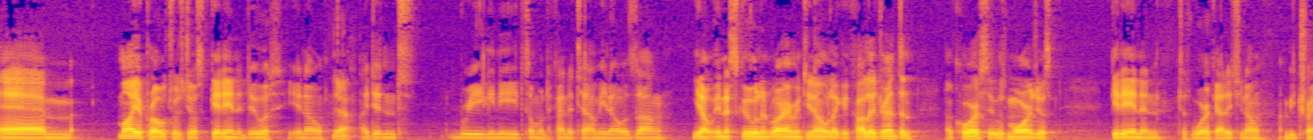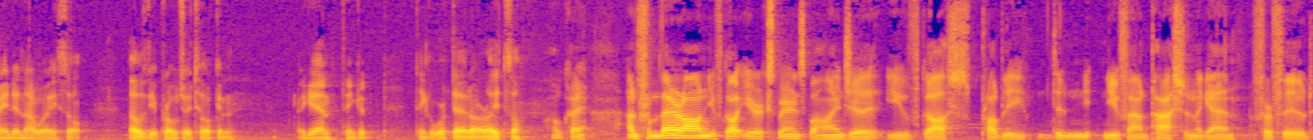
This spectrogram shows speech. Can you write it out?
um, my approach was just get in and do it. You know, Yeah. I didn't really need someone to kind of tell me, you know, as long, you know, in a school environment, you know, like a college or anything. Of course, it was more just get in and just work at it, you know, and be trained in that way. So that was the approach I took, and again, think it think it worked out all right. So Okay. And from there on, you've got your experience behind you. You've got probably the newfound passion again for food.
